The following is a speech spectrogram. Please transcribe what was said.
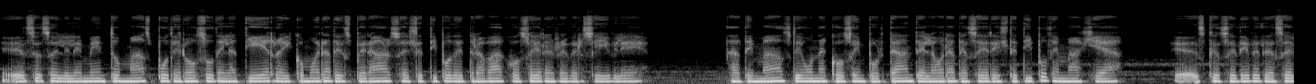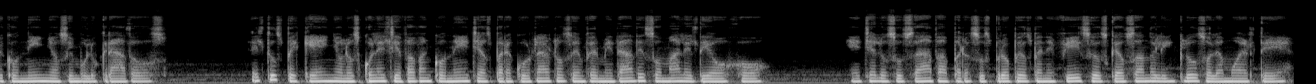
Ese es el elemento más poderoso de la Tierra y como era de esperarse, este tipo de trabajos era irreversible. Además de una cosa importante a la hora de hacer este tipo de magia, es que se debe de hacer con niños involucrados. Estos pequeños los cuales llevaban con ellas para curarlos de enfermedades o males de ojo. Ella los usaba para sus propios beneficios causándole incluso la muerte.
